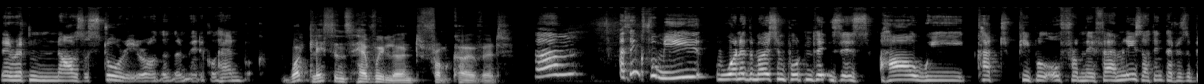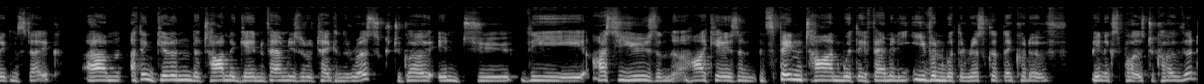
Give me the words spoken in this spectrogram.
they're written now as a story rather than a medical handbook. What lessons have we learned from covid? Um I think for me, one of the most important things is how we cut people off from their families. I think that was a big mistake. Um, I think given the time again, families would have taken the risk to go into the ICUs and the high cares and spend time with their family, even with the risk that they could have been exposed to COVID.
